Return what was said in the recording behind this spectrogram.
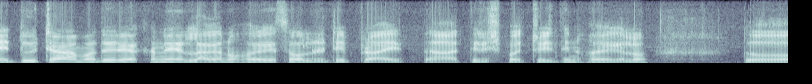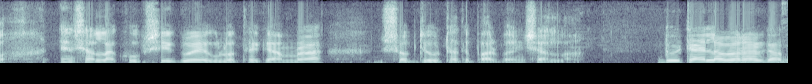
এই দুইটা আমাদের এখানে লাগানো হয়ে গেছে অলরেডি প্রায় তিরিশ পঁয়ত্রিশ দিন হয়ে গেল। তো ইনশাল্লাহ খুব শীঘ্রই এগুলো থেকে আমরা সবজি উঠাতে পারব, ইনশাল্লাহ। দুইটা অ্যালোভেরার গাছ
